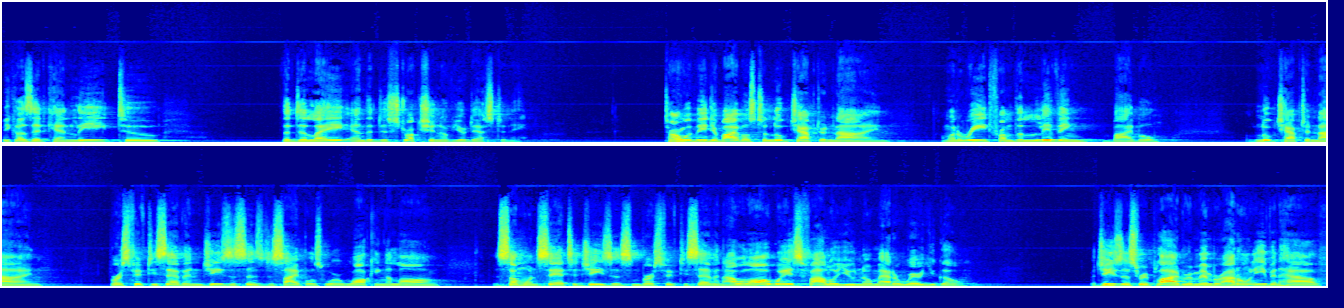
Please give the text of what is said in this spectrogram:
because it can lead to the delay and the destruction of your destiny. Turn with me in your Bibles to Luke chapter 9. I'm going to read from the Living Bible, Luke chapter 9. Verse 57 Jesus' disciples were walking along. And someone said to Jesus in verse 57, I will always follow you no matter where you go. But Jesus replied, Remember, I don't even have,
